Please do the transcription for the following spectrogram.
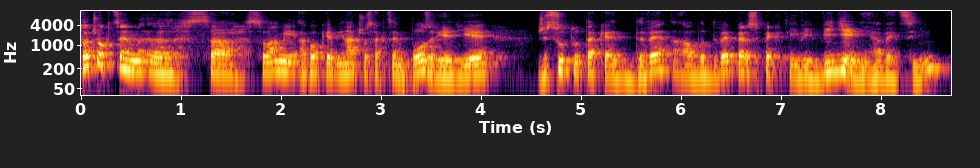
To, čo chcem e, sa s vami, ako keby na čo sa chcem pozrieť, je, že sú tu také dve alebo dve perspektívy videnia vecí.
